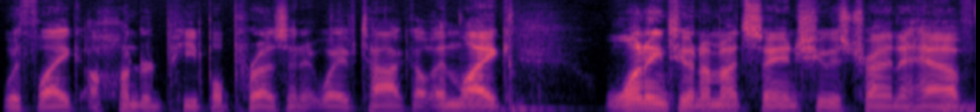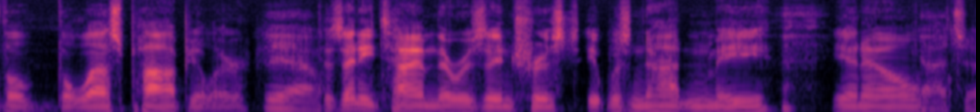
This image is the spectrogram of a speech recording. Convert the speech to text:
with like 100 people present at Wave Taco. And like wanting to, and I'm not saying she was trying to have the the less popular. Yeah. Because anytime there was interest, it was not in me, you know. Gotcha.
